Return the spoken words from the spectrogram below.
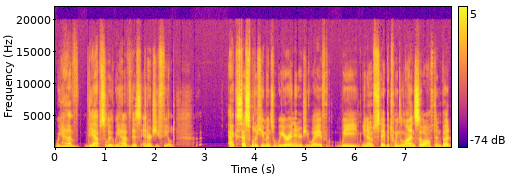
we have the absolute, we have this energy field accessible to humans. We are an energy wave. We, you know, stay between the lines so often, but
